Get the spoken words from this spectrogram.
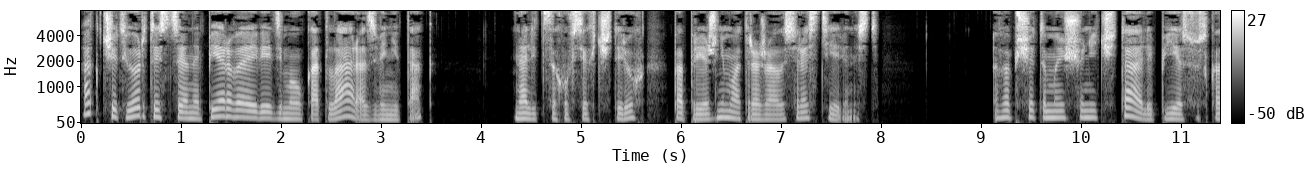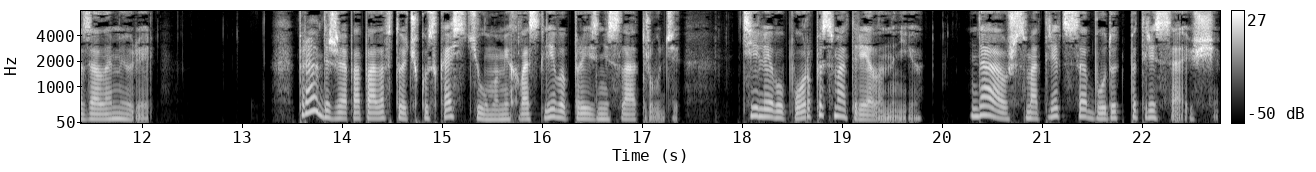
Акт четвертый, сцена первая, ведьма у котла, разве не так? На лицах у всех четырех по-прежнему отражалась растерянность. «Вообще-то мы еще не читали пьесу», — сказала Мюрриэль. «Правда же я попала в точку с костюмами», — хвастливо произнесла Труди. Тиля в упор посмотрела на нее. «Да уж, смотреться будут потрясающе».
